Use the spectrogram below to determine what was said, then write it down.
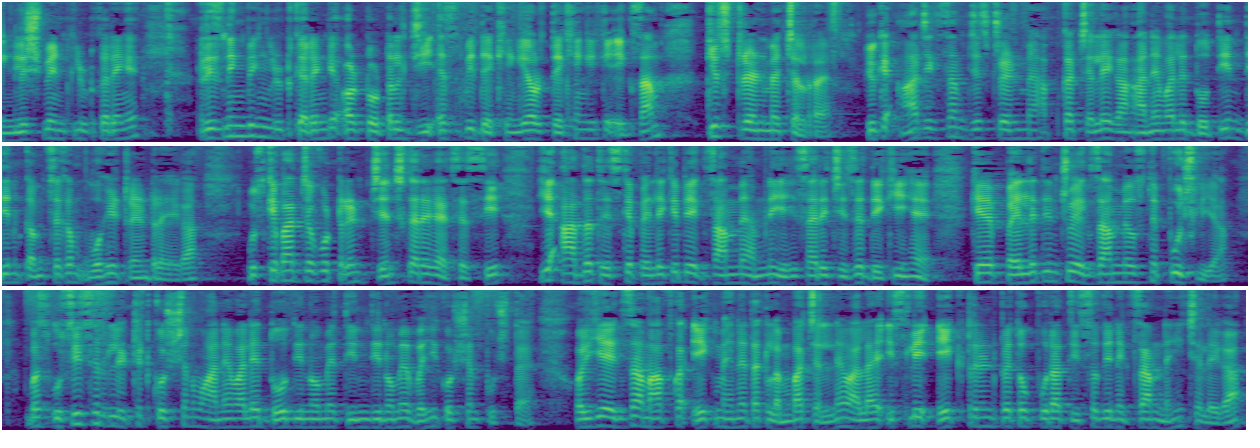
इंग्लिश भी इंक्लूड करेंगे रीजनिंग भी इंक्लूड करेंगे और टोटल जीएस भी देखेंगे और देखेंगे कि एग्ज़ाम किस ट्रेंड में चल रहा है। क्योंकि आज एग्ज़ाम जिस ट्रेंड में आपका चलेगा, आने वाले दो तीन दिन कम से कम वही ट्रेंड रहेगा। उसके बाद जब वो ट्रेंड चेंज करेगा एसएससी ये आदत है, इसके पहले के भी एग्ज़ाम में हमने यही सारी चीज़ें देखी हैं कि पहले दिन जो एग्ज़ाम में उसने पूछ लिया, बस उसी से रिलेटेड क्वेश्चन वो आने वाले दो दिनों में, तीन दिनों में वही क्वेश्चन पूछता है। और ये एग्ज़ाम आपका एक महीने तक लंबा चलने वाला है, इसलिए एक ट्रेंड पे तो पूरा तीसों दिन एग्ज़ाम नहीं चलेगा।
